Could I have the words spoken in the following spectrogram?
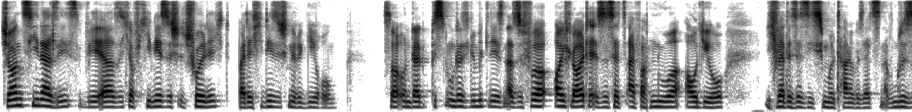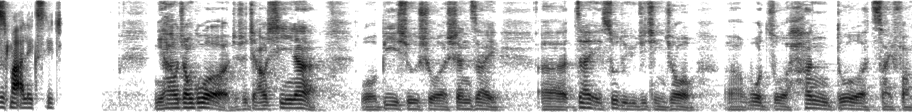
John Cena siehst, wie er sich auf Chinesisch entschuldigt bei der chinesischen Regierung. So, und dann ein bisschen Untertitel mitlesen. Also für euch Leute ist es jetzt einfach nur Audio. Ich werde es jetzt nicht simultan übersetzen, aber nur, dass es mal Alex sieht. 你好，中国，这是叫西呢。我必须说，现在，呃，在《速度与激情》中，呃，我做很多采访，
